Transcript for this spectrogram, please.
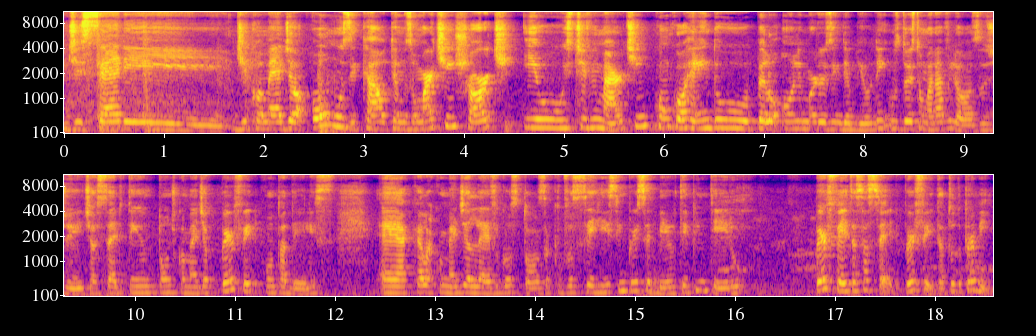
de série de comédia ou musical, temos o Martin Short e o Steve Martin concorrendo pelo Only Murders in the Building. Os dois estão maravilhosos, gente. A série tem um tom de comédia perfeito por conta deles. É aquela comédia leve, gostosa, que você ri sem perceber o tempo inteiro. Perfeita essa série, perfeita, tudo pra mim.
